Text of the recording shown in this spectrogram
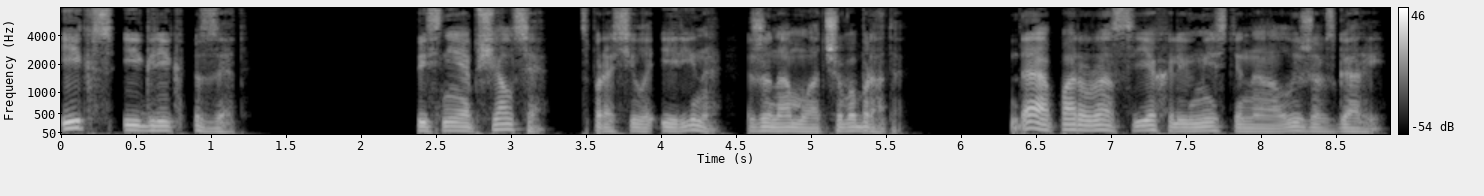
X, Y, Z. «Ты с ней общался?» – спросила Ирина, жена младшего брата. «Да, пару раз съехали вместе на лыжах с горы.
